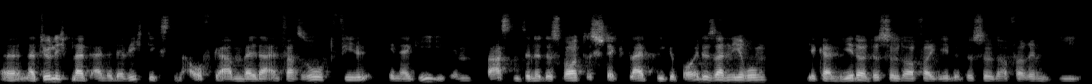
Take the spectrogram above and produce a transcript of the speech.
Äh, natürlich bleibt eine der wichtigsten Aufgaben, weil da einfach so viel Energie im wahrsten Sinne des Wortes steckt, bleibt die Gebäudesanierung. Hier kann jeder Düsseldorfer, jede Düsseldorferin, die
